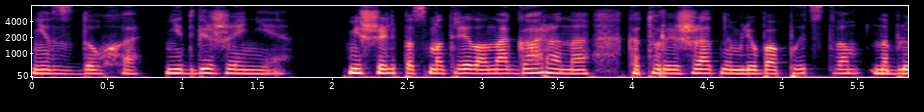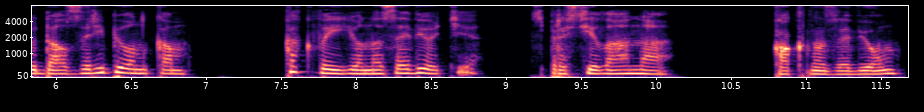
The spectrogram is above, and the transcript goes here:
Ни вздоха, ни движения. Мишель посмотрела на Гарана, который жадным любопытством наблюдал за ребенком. «Как вы ее назовете?» – спросила она. «Как назовем?»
